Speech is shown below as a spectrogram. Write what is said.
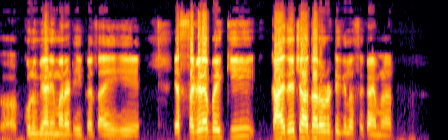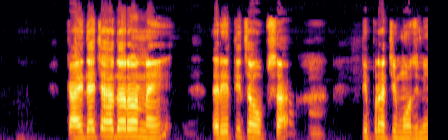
अं, कुणबी आणि मराठी एकच आहे हे या सगळ्यापैकी कायद्याच्या आधारावर टिकेल असं काय मिळालं? कायद्याच्या आधारावर नाही रेतीचा उपसा. टिपराची मोजणी.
